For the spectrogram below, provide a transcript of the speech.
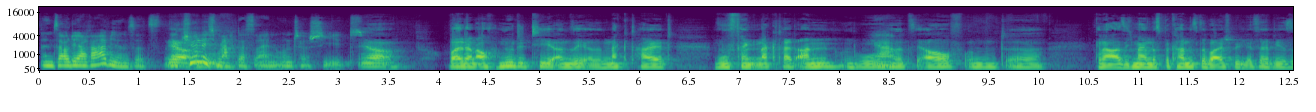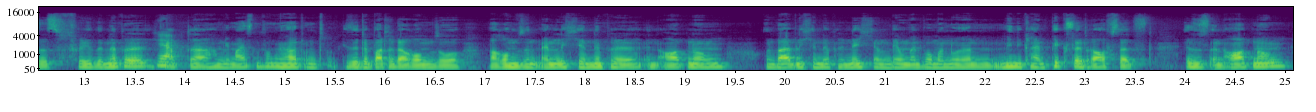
in Saudi-Arabien sitzt. Ja. Natürlich macht das einen Unterschied. Ja, weil dann auch Nudity an sich, also Nacktheit, wo fängt Nacktheit an und wo ja. hört sie auf und äh, Genau, also ich meine, das bekannteste Beispiel ist ja dieses Free the Nipple. Ich Ja. glaube, da haben die meisten von gehört. Und diese Debatte darum, so, warum sind männliche Nippel in Ordnung und weibliche Nippel nicht? Und in dem Moment, wo man nur einen mini kleinen Pixel draufsetzt, ist es in Ordnung.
